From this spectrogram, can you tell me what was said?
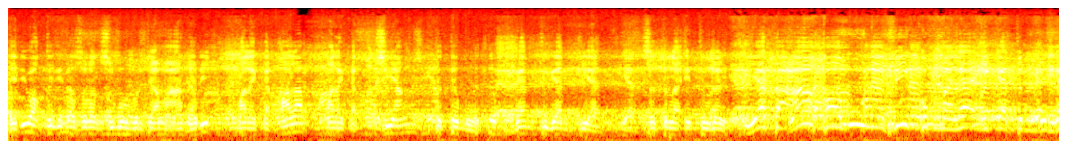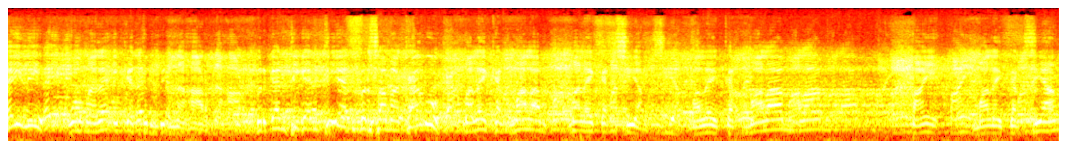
Jadi waktu kita sholat subuh berjamaah tadi malaikat malam, malaikat siang ketemu ganti-gantian. Setelah itu ya ta'aqabuna fikum malaikatun bil laili wa malaikatun bin nahar. Berganti-gantian bersama kamu malaikat malam, malaikat siang. Malaikat malam naik malaikat siang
